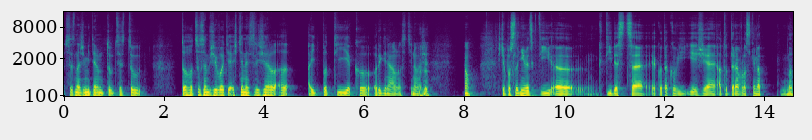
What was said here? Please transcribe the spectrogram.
se snažím jít jenom tou cestou toho, co jsem v životě ještě neslyšel a, a jít po té jako originálnosti, no, že no. Ještě poslední věc k té eh, k tý desce jako takový je, že, a to teda vlastně na, na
